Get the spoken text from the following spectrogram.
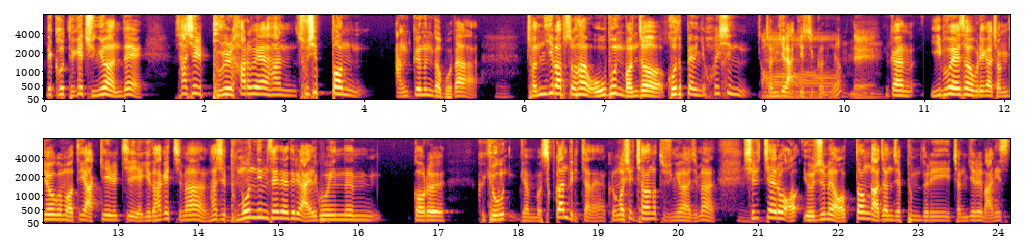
근데 그거 되게 중요한데 사실 불 하루에 한 수십 번 안 끄는 것보다 음. 전기밥솥 한 5분 먼저 코드 빼는 게 훨씬 전기를 어, 아낄 수 있거든요. 네. 그러니까 2부에서 우리가 전기요금을 어떻게 아낄지 얘기도 하겠지만 사실 음. 부모님 세대들이 알고 있는 거를 그 교훈 그냥 뭐 습관들 있잖아요. 그런 거 네. 실천하는 것도 중요하지만 음. 실제로 어, 요즘에 어떤 가전 제품들이 전기를 많이 쓰-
